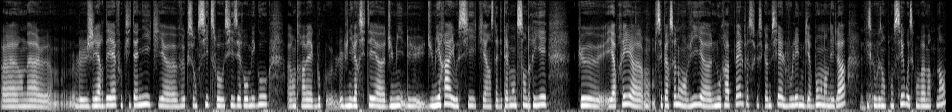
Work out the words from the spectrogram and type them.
on a le GRDF Occitanie qui veut que son site soit aussi zéro mégot. on travaille avec beaucoup l'université du, du, du, Mirail aussi qui a installé tellement de cendriers et après, euh, ces personnes ont envie, euh, nous rappellent, parce que c'est comme si elles voulaient nous dire, bon, on en est là, mhm. qu'est-ce que vous en pensez, où est-ce qu'on va maintenant?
